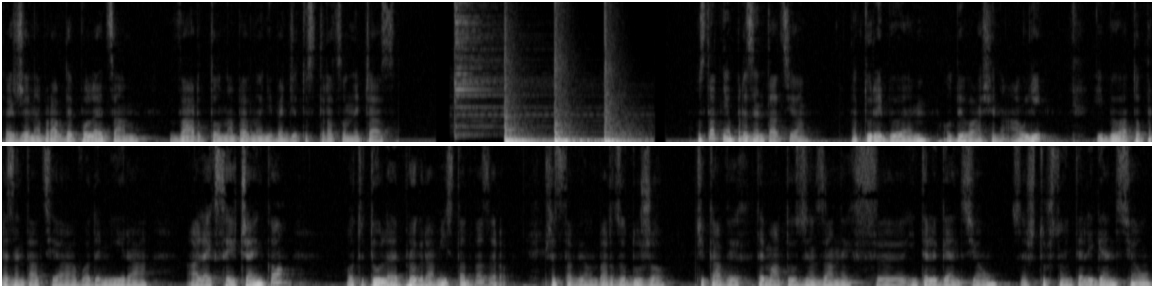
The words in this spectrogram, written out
Także naprawdę polecam, warto, na pewno nie będzie to stracony czas. Ostatnia prezentacja, na której byłem, odbywała się na Auli i była to prezentacja Władimira Aleksejczenko o tytule Programista 2.0. Przedstawił on bardzo dużo ciekawych tematów związanych z inteligencją, ze sztuczną inteligencją.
